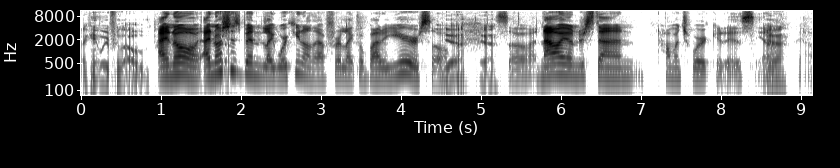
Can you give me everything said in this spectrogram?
I can't wait for the album. I know. I know Yeah. she's been like working on that for like about a year or so. Yeah, yeah. So now I understand how much work it is. You know? Yeah. yeah.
